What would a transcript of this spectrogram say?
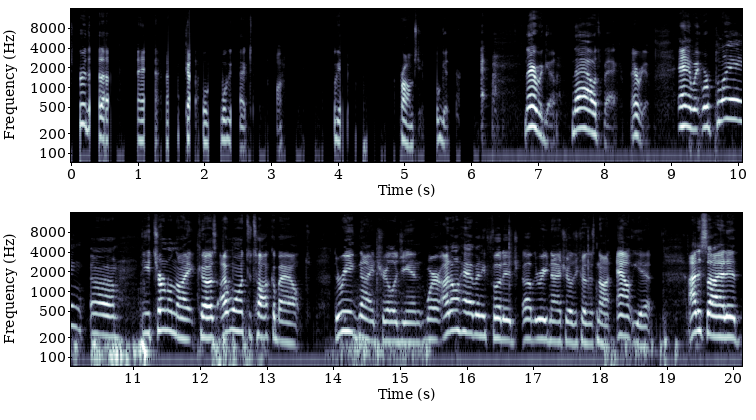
Screw that up. And we'll, we'll get back to it. We'll get there. I promise you. We'll get there. There we go. Now it's back. Anyway, we're playing um, the Eternal Night because I want to talk about the Reignite trilogy, and where I don't have any footage of the Reignite trilogy because it's not out yet. I decided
